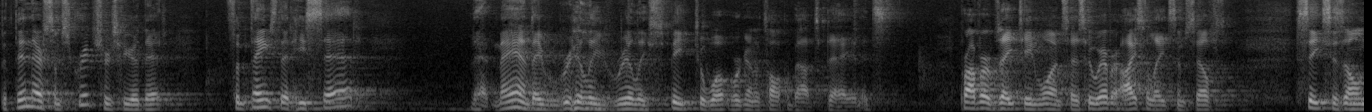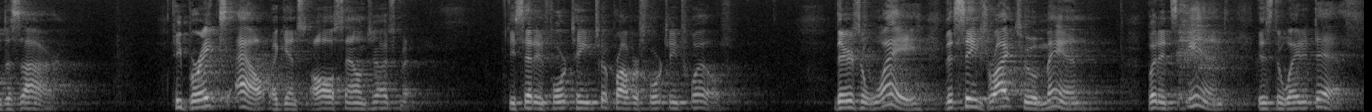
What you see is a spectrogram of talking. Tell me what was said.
But then there's some scriptures here that, some things that he said that, man, they really, really speak to what we're going to talk about today. And it's Proverbs 18.1 says, whoever isolates himself seeks his own desire. He breaks out against all sound judgment. He said in 14, Proverbs 14, 12, there's a way that seems right to a man, but its end is the way to death.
